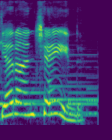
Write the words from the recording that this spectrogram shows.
Get Unchained.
